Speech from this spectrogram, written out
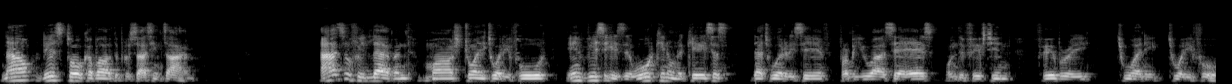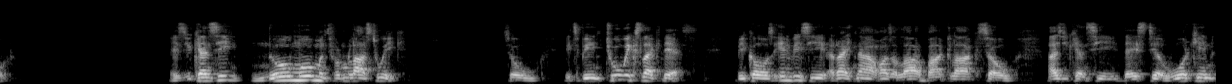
now let's talk about the processing time. As of 11th March 2024, NVC is working on the cases that were received from USCIS on the 15th February 2024. As you can see, no movement from last week. So it's been two weeks like this because NVC right now has a lot of backlog. So as you can see, they're still working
